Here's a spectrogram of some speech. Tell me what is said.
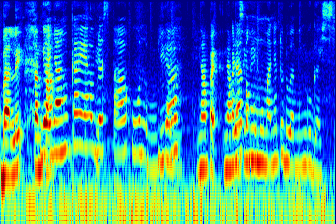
balik nggak tanpa nyangka ya udah setahun lebih iya nyampe nyampe padahal sini. pengumumannya tuh dua minggu guys.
